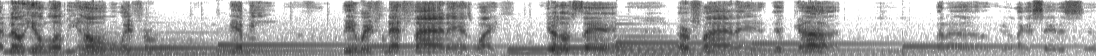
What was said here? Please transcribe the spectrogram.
I know he don't want to be home away from, I mean, be away from that fine ass wife. You know what I'm saying? Her fine ass. Good God. But uh, you know, like I said, this uh,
